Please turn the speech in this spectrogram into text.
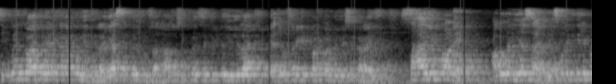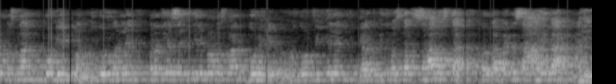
सिक्वेन्स जो आहे तो या ठिकाणी आपण घेतलेला आहे. या सिक्वेन्सनुसार हा जो सिक्वेन्स आहे तो इथे लिहिलेला आहे त्याच्यानुसार इलेक्ट्रॉनिक कॉन्फिगरेशन करायचं सहा इलेक्ट्रॉन आहे. अगोदर एस आहे. एसमध्ये किती इलेक्ट्रॉन बसणार? दोन इलेक्ट्रॉन म्हणून दोन भरले परत एस आहे किती इलेक्ट्रॉन बसणार? दोन इलेक्ट्रॉन म्हणून दोन फिल केले. त्यानंतर किती बसतात? सहा बसतात. परंतु आपल्याकडे सहा आहे का? नाही.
